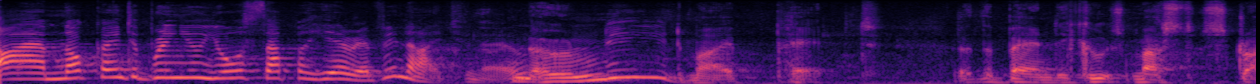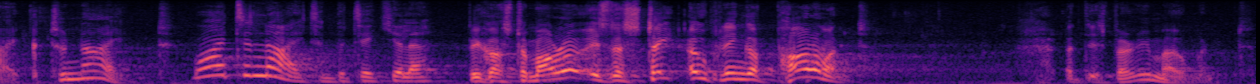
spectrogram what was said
I am not going to bring you your supper here every night, you know. No need, my pet. Uh, the bandicoots must strike tonight. Why tonight in particular? Because tomorrow is the state opening of Parliament. At this very moment,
